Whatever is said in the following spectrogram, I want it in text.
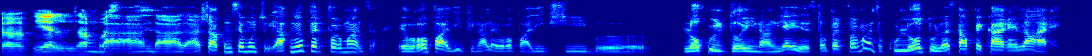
că el a fost. Da, da, da, și acum se mulțumesc. Acum e o performanță. Europa League, finala Europa League și uh, locul 2 în Anglia este o performanță, cu lotul ăsta pe care îl are,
